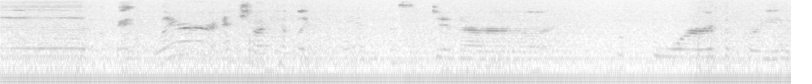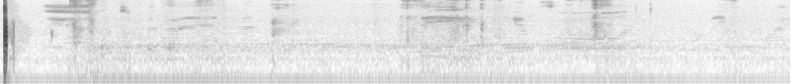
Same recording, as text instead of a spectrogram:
uh, okay, Blair and Chuck had like planned this dinner before the party had been planned, but then they cancel and we're like, why,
